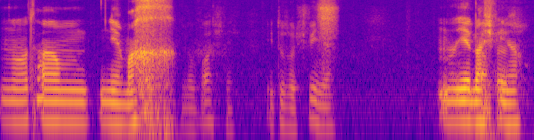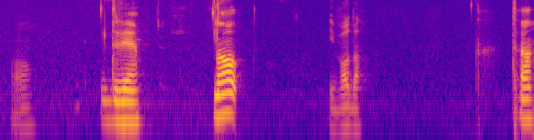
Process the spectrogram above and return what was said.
No tam nie ma. No właśnie. I tu są świnie. No, Jedna Tam świnia. Też. O. Dwie. No, I woda. ta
